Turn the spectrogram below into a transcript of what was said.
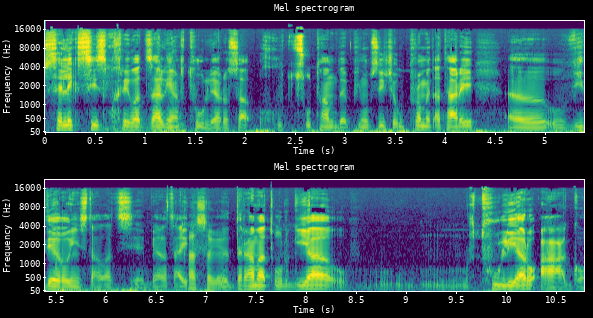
სელექციის მხრივად ძალიან რთულია, რომ 5 წუთამდე ფილმს ისე უფრო მეტად არის ვიდეო ინსტალაციები, რაღაც აი დრამატურგია რთულია რომ ააგო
